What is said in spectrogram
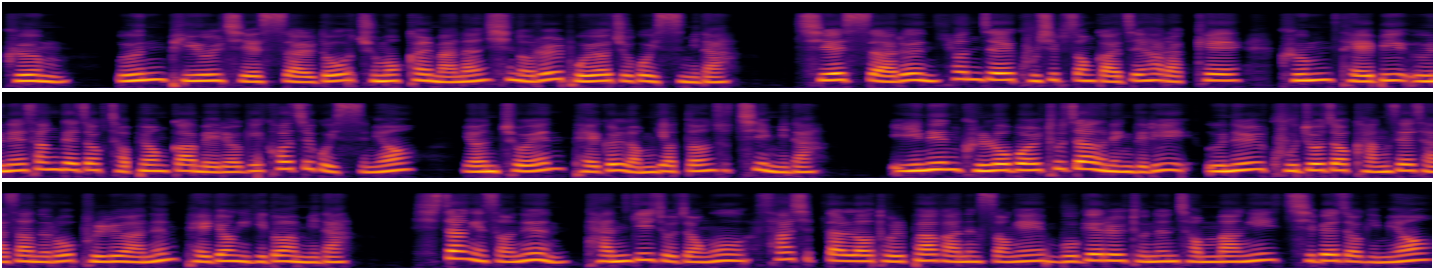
금, 은 비율 GSR도 주목할 만한 신호를 보여주고 있습니다. GSR은 현재 90선까지 하락해 금 대비 은의 상대적 저평가 매력이 커지고 있으며 연초엔 100을 넘겼던 수치입니다. 이는 글로벌 투자은행들이 은을 구조적 강세 자산으로 분류하는 배경이기도 합니다. 시장에서는 단기 조정 후 40달러 돌파 가능성에 무게를 두는 전망이 지배적이며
